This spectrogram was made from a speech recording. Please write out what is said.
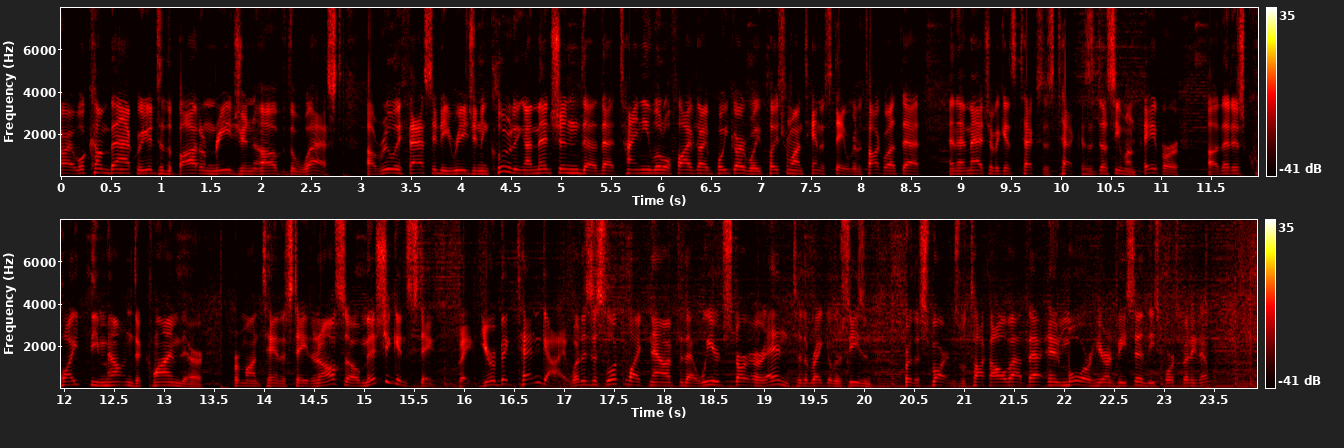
All right, we'll come back. We get to the bottom region of the West, a really fascinating region, including I mentioned uh, that tiny little five-nine point guard. Well, he plays for Montana State. We're going to talk about that and that matchup against Texas Tech because it does seem on paper uh, that is quite the mountain to climb there for Montana State, and also Michigan State. You're a Big Ten guy. What does this look like now after that weird start or end to the regular season for the Spartans? We'll talk all about that and more here on VSIN, the Sports Betting Network.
